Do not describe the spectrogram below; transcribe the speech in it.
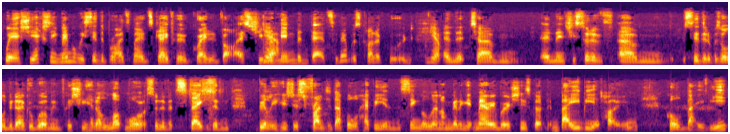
where she actually remember we said the bridesmaids gave her great advice. She Yeah. remembered that, so that was kind of good. Yep. and that um, and then she sort of um, said that it was all a bit overwhelming because she had a lot more sort of at stake than Billy, who's just fronted up all happy and single, and I'm going to get married, whereas she's got a baby at home called Baby,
